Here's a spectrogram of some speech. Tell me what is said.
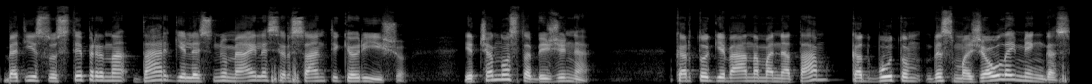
bet jį sustiprina dar gilesnių meilės ir santykio ryšių. Ir čia nuostabi žinia. Kartu gyvenama ne tam, kad būtum vis mažiau laimingas,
